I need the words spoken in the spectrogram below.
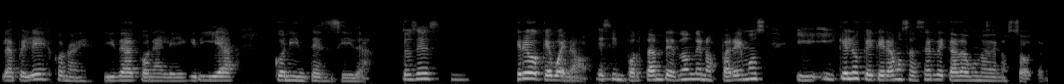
la pelees con honestidad, con alegría, con intensidad. Entonces, mm. creo que, bueno, es importante dónde nos paremos y, qué es lo que queramos hacer de cada uno de nosotros.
